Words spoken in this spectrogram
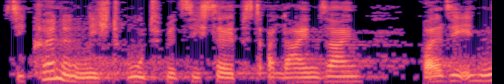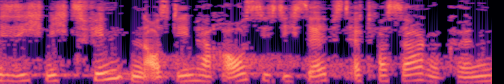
Sie können nicht gut mit sich selbst allein sein, weil sie in sich nichts finden, aus dem heraus sie sich selbst etwas sagen können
